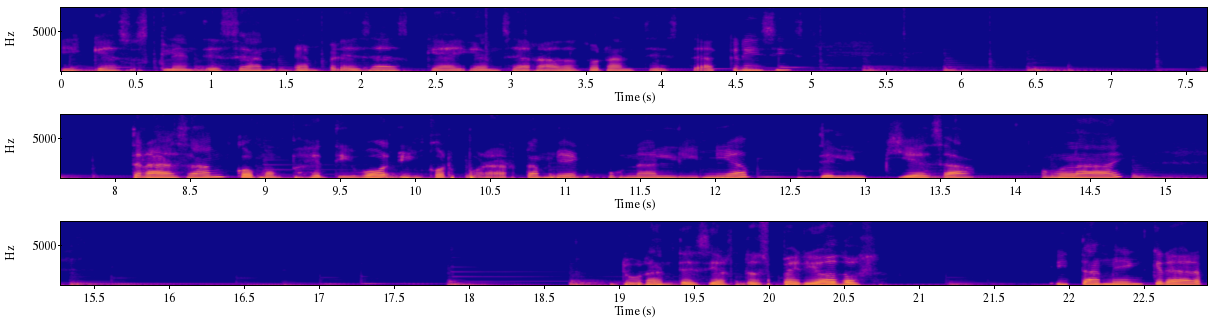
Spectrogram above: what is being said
y que sus clientes sean empresas que hayan cerrado durante esta crisis, trazan como objetivo incorporar también una línea de limpieza online durante ciertos periodos y también crear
